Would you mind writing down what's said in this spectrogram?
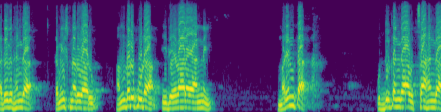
అదేవిధంగా కమిషనర్ వారు అందరూ కూడా ఈ దేవాలయాన్ని మరింత ఉధృతంగా ఉత్సాహంగా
